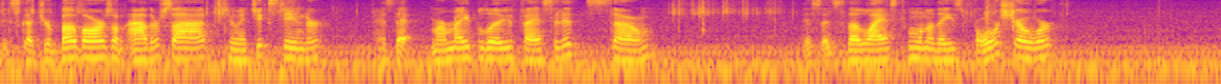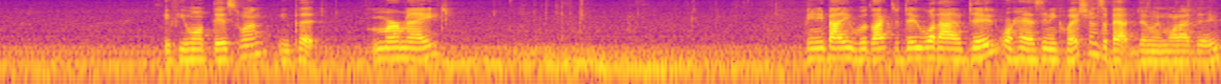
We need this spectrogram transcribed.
It's got your bow bars on either side, two inch extender. Has that mermaid blue faceted sewn. This is the last one of these for sure. If you want this one, you put mermaid. Anybody would like to do what I do or has any questions about doing what I do,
